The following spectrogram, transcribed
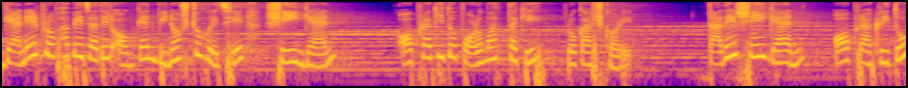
জ্ঞানের প্রভাবে যাদের অজ্ঞান বিনষ্ট হয়েছে, সেই জ্ঞান অপ্রাকৃত পরমাত্মাকে প্রকাশ করে। তাদের সেই জ্ঞান অপ্রাকৃত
